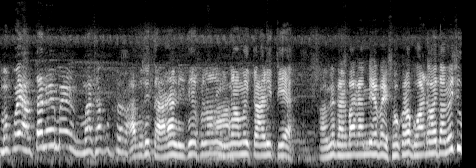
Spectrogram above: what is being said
માં કોઈ આવતા નહીં મેં માથાકૂટ કરવા. આ બધું તારા લીધે પેલા ઇનામે કાઢી ત્યાં. અમે ગરબા રમીએ ભાઈ. છોકરો ગોડો હોય તમે શું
